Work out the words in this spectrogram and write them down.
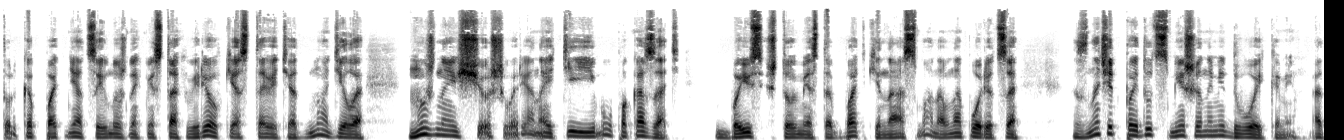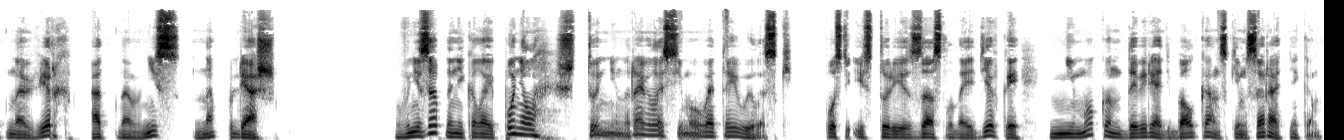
Только подняться и в нужных местах веревки оставить одно дело, нужно еще шваря найти и ему показать. Боюсь, что вместо батьки на османов напорются. Значит, пойдут смешанными двойками. Одна вверх, одна вниз, на пляж. Внезапно Николай понял, что не нравилось ему в этой вылазке. После истории с засланной девкой не мог он доверять балканским соратникам.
